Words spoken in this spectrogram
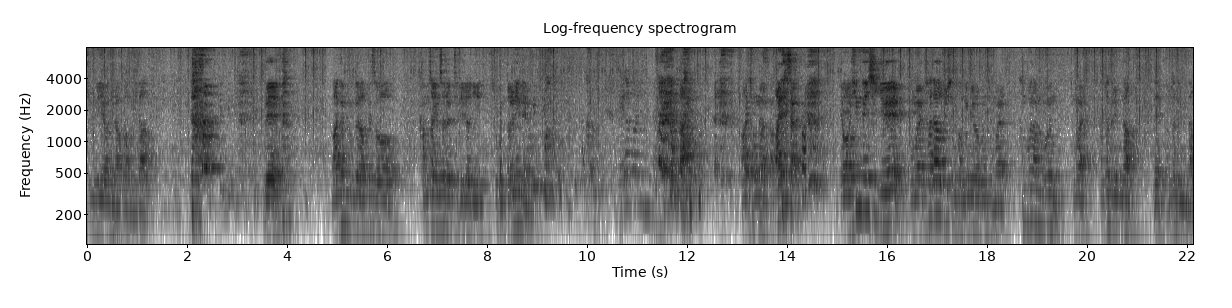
김리현이라고 합니다. 네, 많은 분들 앞에서 감사 인사를 드리려니 조금 떨리네요. 내가 떨립니다. 아 정말 아니 참 어, 힘든 시기에 정말 찾아와 주신 관객 여러분 정말 한분분한분 정말 감사드립니다. 네, 감사드립니다.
